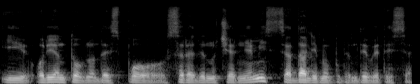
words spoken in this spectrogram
і орієнтовно десь по середину червня місяця, далі ми будемо дивитися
